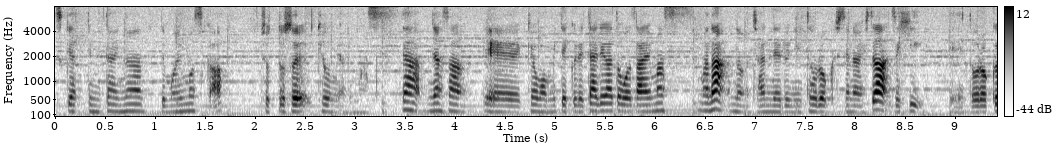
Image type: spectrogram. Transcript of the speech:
付き合ってみたいなって思いますか？ちょっとそれ興味あります。では皆さん、えー、今日も見てくれてありがとうございます。まだのチャンネルに登録してない人はぜひ、えー、登録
